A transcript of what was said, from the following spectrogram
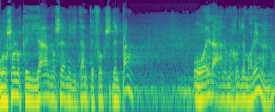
o solo que ya no sea militante Fox del PAN, o era a lo mejor de Morena, ¿no?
